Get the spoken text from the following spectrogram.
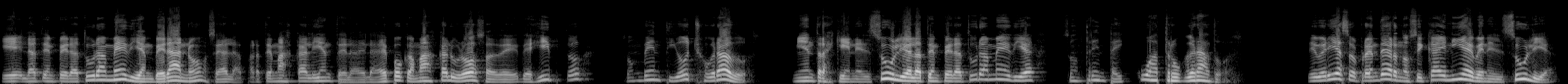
que la temperatura media en verano, o sea, la parte más caliente, la la época más calurosa de Egipto, son 28 grados mientras que en el Zulia la temperatura media son 34 grados. Debería sorprendernos si cae nieve en el Zulia.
